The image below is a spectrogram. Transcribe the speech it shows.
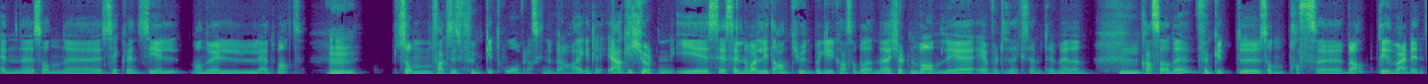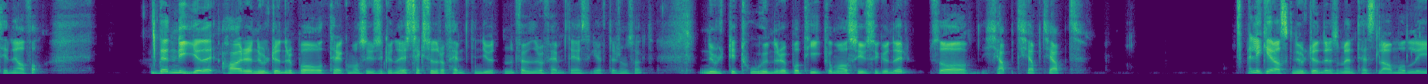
en eh, sånn uh, sekvensiell manuell automat. Mm. Som faktisk funket overraskende bra, egentlig. Jeg har ikke kjørt den i CSL, det var en litt annen tune på girkassa på den, men jeg har kjørt den vanlige E46 M3 med den kassa. Det funket uh, sånn passe bra, til hver den tiden iallfall. Den nye har 0 til 100 på 3,7 sekunder, 650 newton, 550 hestekrefter som sagt. 0 til 200 på 10,7 sekunder, så kjapt, kjapt, kjapt. Like rask 0 til 100 som en Tesla Model Y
